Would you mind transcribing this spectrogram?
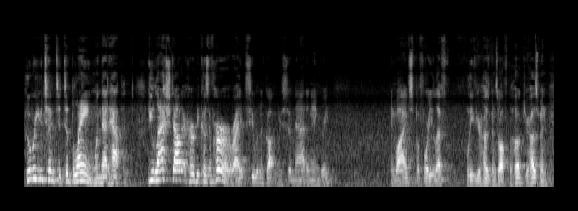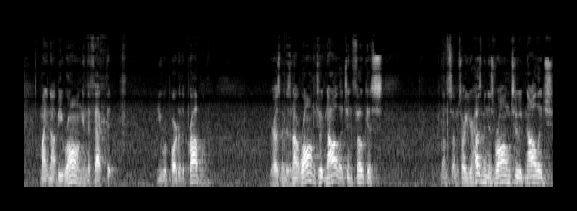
who were you tempted to blame when that happened? You lashed out at her because of her, right? She wouldn't have gotten you so mad and angry. And wives, before you left leave your husbands off the hook. Your husband might not be wrong in the fact that you were part of the problem. Your husband is not wrong to acknowledge and focus. I'm, I'm sorry, your husband is wrong to acknowledge,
